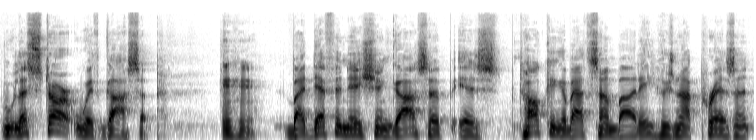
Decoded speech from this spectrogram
Let's start with gossip. By definition, gossip is talking about somebody who's not present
